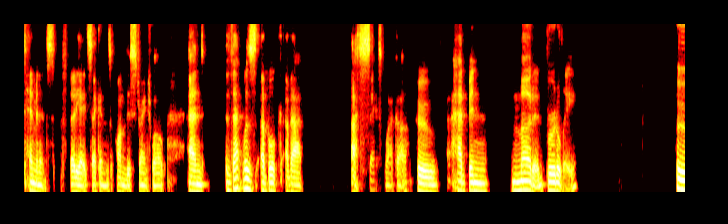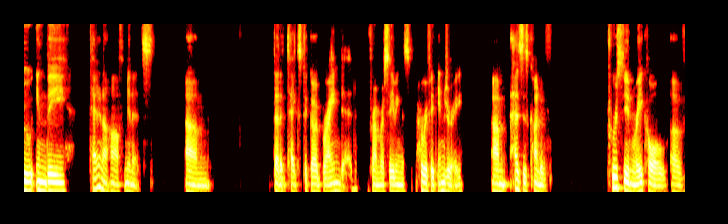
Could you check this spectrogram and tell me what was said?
10 minutes 38 seconds on this strange world and that was a book about a sex worker who had been murdered brutally who in the 10 and a half minutes um, that it takes to go brain dead from receiving this horrific injury um, has this kind of Proustian recall of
